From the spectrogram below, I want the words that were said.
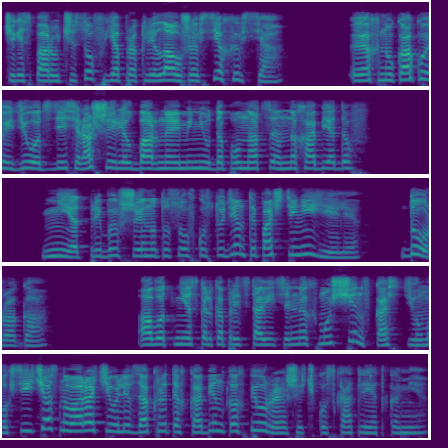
Через пару часов я прокляла уже всех и вся. Эх, ну какой идиот здесь расширил барное меню до полноценных обедов? Нет, прибывшие на тусовку студенты почти не ели. Дорого. А вот несколько представительных мужчин в костюмах сейчас наворачивали в закрытых кабинках пюрешечку с котлетками.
